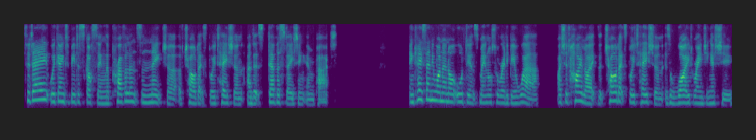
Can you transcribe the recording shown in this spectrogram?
Today, we're going to be discussing the prevalence and nature of child exploitation and its devastating impact. In case anyone in our audience may not already be aware, I should highlight that child exploitation is a wide-ranging issue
